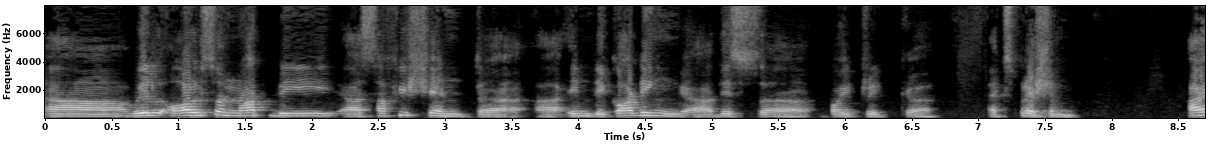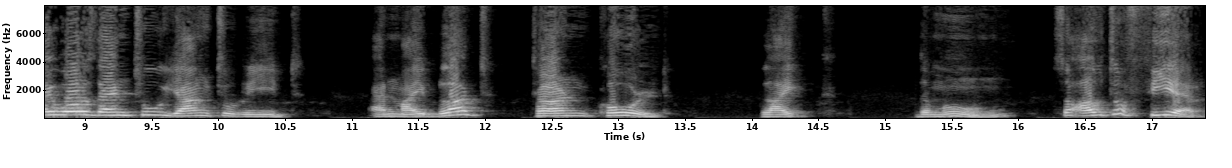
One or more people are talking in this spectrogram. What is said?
uh, will also not be uh, sufficient in decoding this poetic expression. I was then too young to read, and my blood turned cold like the moon. So out of fear,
